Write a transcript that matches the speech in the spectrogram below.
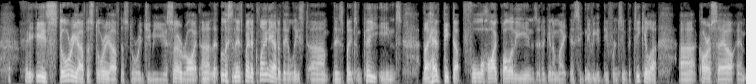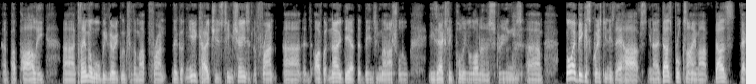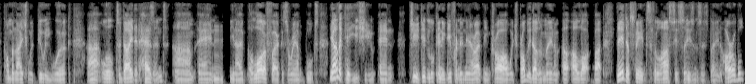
is story after story after story, Jimmy. You're so right. Uh, listen, there's been a clean out of their list. Um, there's been some key ins. They have picked up four high quality ins that are going to make a significant difference. In particular, uh, Koroisau and, and Papali'i. Uh, Klemmer will be very good for them up front. They've got new coaches. Tim Sheens at the front. Uh, I've got no doubt that Benji Marshall is actually pulling a lot of the strings. Um, my biggest question is their halves. You know, does Brooks aim up? Does that combination with Doueihi work? Uh, well, to date it hasn't. Um, and, mm. you know, a lot of focus around Brooks. The other key issue, and gee, it didn't look any different in their opening trial, which probably doesn't mean a, a lot, but their defence for the last two seasons has been horrible.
